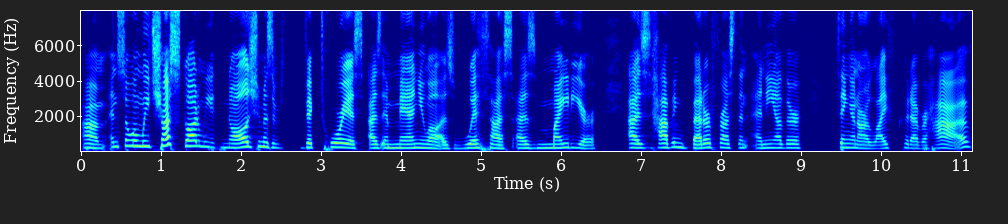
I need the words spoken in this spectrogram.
Um, and so when we trust God and we acknowledge Him as victorious, as Emmanuel, as with us, as mightier, as having better for us than any other thing in our life could ever have,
